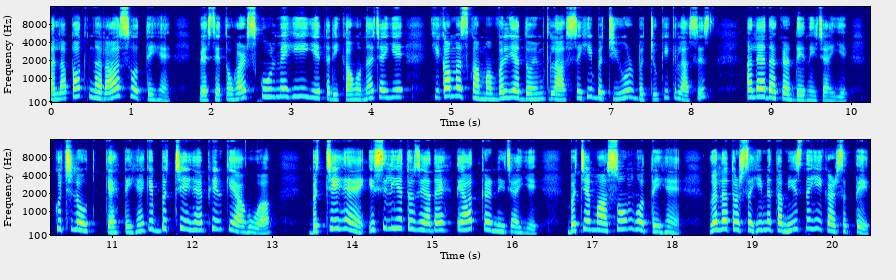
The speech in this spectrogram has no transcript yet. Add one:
अल्लाह पाक नाराज़ होते हैं। वैसे तो हर स्कूल में ही ये तरीका होना चाहिए कि कम अज़ कम अव्वल या दोम क्लास से ही बच्चियों और बच्चों की क्लासेस अलहदा कर देनी चाहिए। कुछ लोग कहते हैं कि बच्चे हैं, फिर क्या हुआ? बच्चे हैं, इसलिए तो ज़्यादा एहतियात करनी चाहिए। बच्चे मासूम होते हैं, गलत और सही में तमीज़ नहीं कर सकते।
